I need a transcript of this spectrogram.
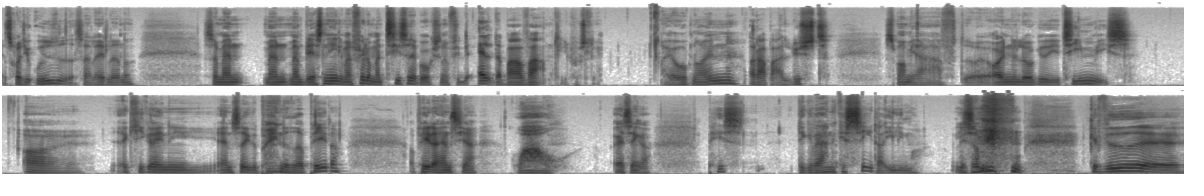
jeg tror, de udvider sig eller et eller andet. Så man, man, man bliver sådan helt, man føler, man tisser i bukserne, fordi alt er bare varmt lige pludselig. Og jeg åbner øjnene, og der er bare lyst, som om jeg har haft øjnene lukket i timevis. Og øh, jeg kigger ind i ansigtet på en, der hedder Peter, og Peter han siger, wow. Og jeg tænker, pis, det kan være, han kan se dig i mig. Ligesom, kan vide, øh,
